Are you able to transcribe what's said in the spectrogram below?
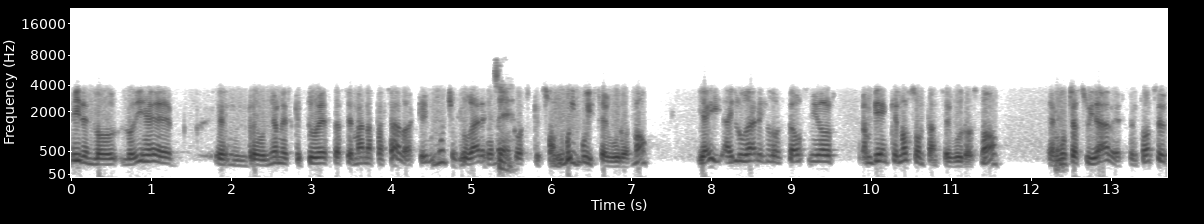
miren, lo, lo dije en reuniones que tuve esta semana pasada, que hay muchos lugares en México que son muy, muy seguros, ¿no? Y hay, hay lugares en los Estados Unidos también que no son tan seguros, ¿no? En muchas ciudades. Entonces,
